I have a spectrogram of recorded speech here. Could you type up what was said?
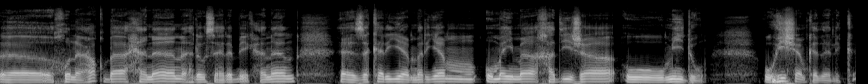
آه، خونا عقبة حنان أهلا وسهلا بك حنان آه، زكريا مريم أميمة خديجة وميدو. وهشام كذلك.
